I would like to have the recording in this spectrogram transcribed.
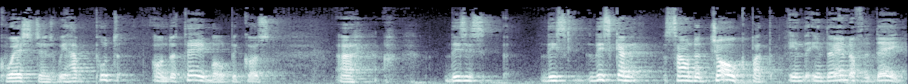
questions we have put on the table because uh, this is this this can sound a joke, but in the, in the end of the day,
